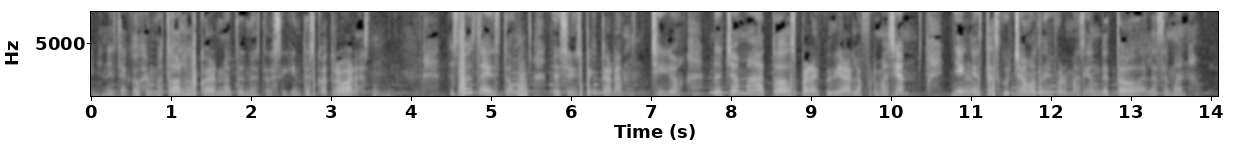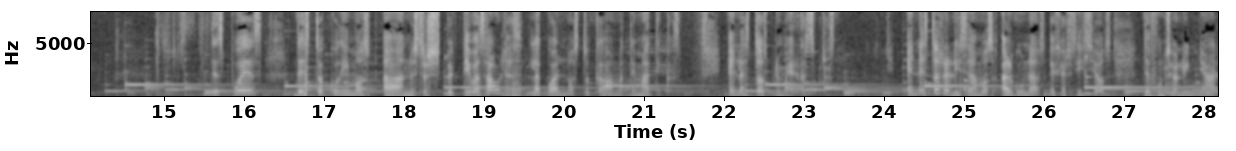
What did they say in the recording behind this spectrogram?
En este cogemos todos los cuadernos de nuestras siguientes cuatro horas. Después de esto, nuestra inspectora, Chigo, nos llama a todos para acudir a la formación y en esta escuchamos la información de toda la semana. Después de esto acudimos a nuestras respectivas aulas, la cual nos tocaba matemáticas en las dos primeras horas. En esta realizamos algunos ejercicios de función lineal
